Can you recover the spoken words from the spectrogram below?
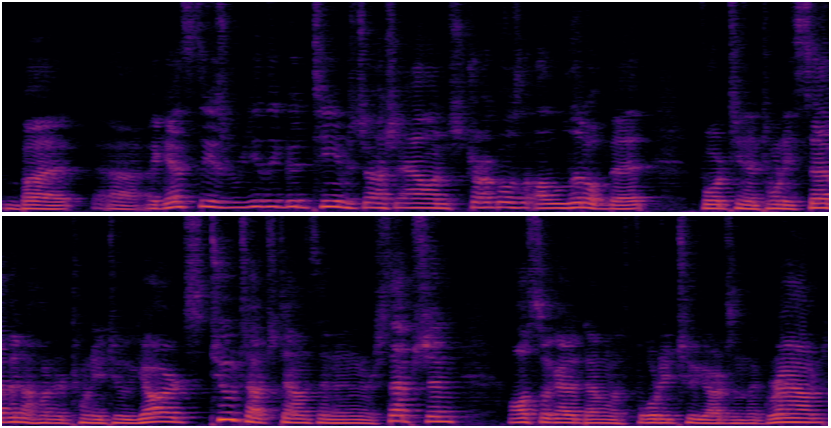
But uh, against these really good teams, Josh Allen struggles a little bit. 14 and 27, 122 yards, two touchdowns and an interception. Also got it done with 42 yards on the ground.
